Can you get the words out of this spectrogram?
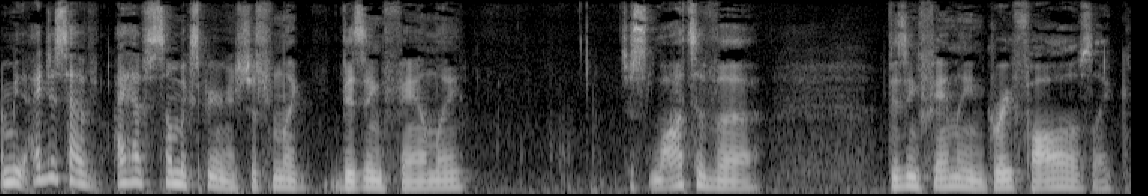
I mean, I just have I have some experience just from like visiting family. Just lots of uh visiting family in Great Falls, like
